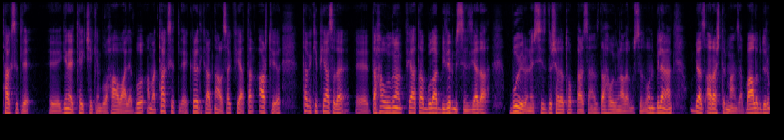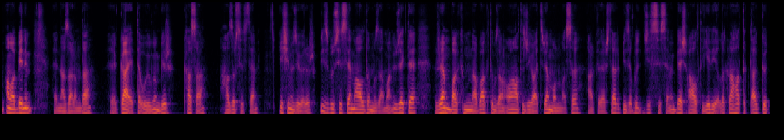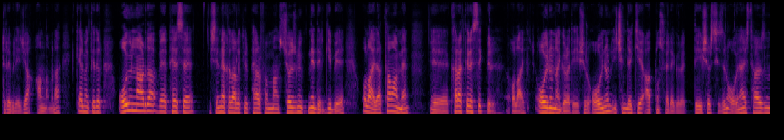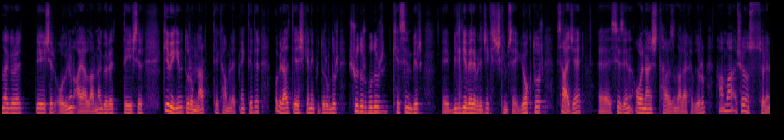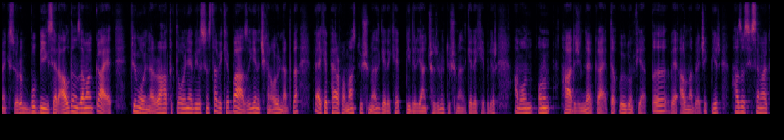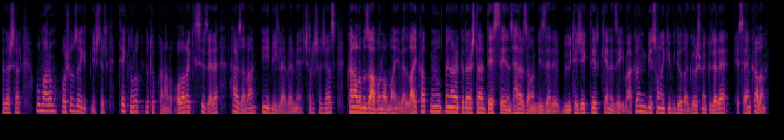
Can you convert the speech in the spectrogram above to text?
taksitli e, yine tek çekim bu havale bu. Ama taksitli kredi kartını alırsak fiyatlar artıyor. Tabii ki piyasada e, daha uygun fiyata bulabilir misiniz? Ya da bu ürünü siz dışarıda toplarsanız daha uygun alır mısınız? Onu bilemem. Biraz araştırmanıza bağlı bir durum. Ama benim e, nazarımda e, gayet de uygun bir kasa hazır sistem işimizi görür. Biz bu sistemi aldığımız zaman özellikle RAM bakımına baktığımız zaman 16 GB RAM olması arkadaşlar bize bu sistemi 5, 6, 7 yıllık rahatlıkla götürebileceği anlamına gelmektedir. Oyunlarda ve PS işte ne kadarlık bir performans, çözünürlük nedir gibi olaylar tamamen e, karakteristik bir olay. Oyununa göre değişir. Oyunun içindeki atmosfere göre değişir. Sizin oynayış tarzınıza göre değişir, oyunun ayarlarına göre değişir gibi gibi durumlar tekamül etmektedir. O biraz değişkenlik bir durumdur. Şudur budur kesin bir e, bilgi verebilecek hiç kimse yoktur. Sadece e, sizin oynanış tarzınızla alakalı bir durum. Ama şöyle söylemek istiyorum. Bu bilgisayarı aldığın zaman gayet tüm oyunları rahatlıkla oynayabilirsiniz. Tabii ki bazı yeni çıkan oyunlarda da belki performans düşürmeniz gerekebilir. Yani çözünürlük düşürmeniz gerekebilir. Ama onun, onun haricinde gayet de uygun fiyatlı ve alınabilecek bir hazır sistem arkadaşlar. Umarım hoşunuza gitmiştir. Teknolog YouTube kanalı olarak sizlere her zaman iyi bilgiler vermeye çalışacağız. Kanalımıza abone olmayı ve like atmayı unutmayın arkadaşlar. Desteğiniz her zaman bizleri büyütecektir. Kendinize iyi bakın. Bir sonraki videoda görüşmek üzere. Esen kalın.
